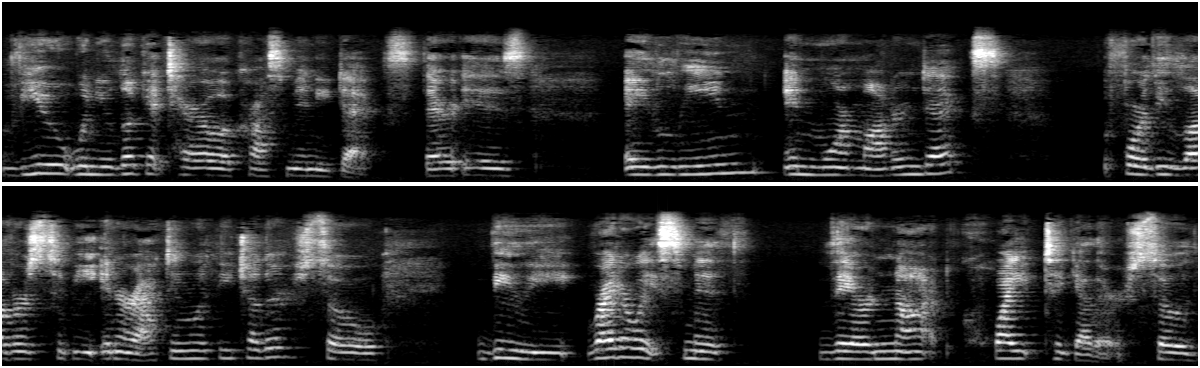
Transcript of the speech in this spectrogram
view when you look at tarot across many decks. There is a lean in more modern decks for the lovers to be interacting with each other. So the Rider Waite Smith, they are not quite together. So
